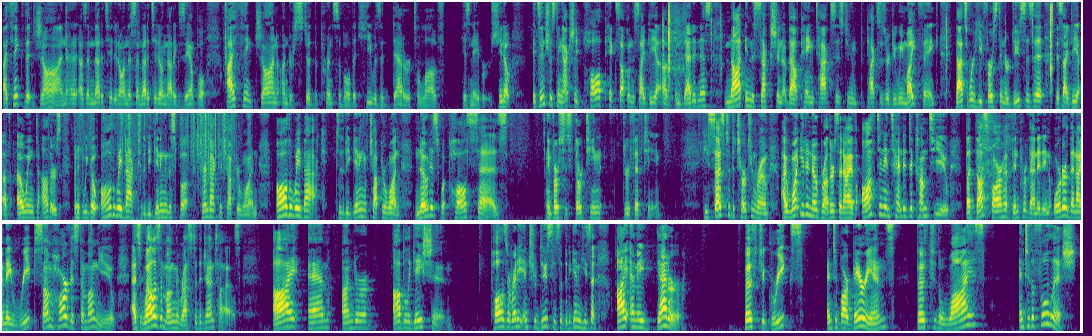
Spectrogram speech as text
I think that John, as I meditated on this, I meditated on that example, I think John understood the principle that he was a debtor to love his neighbors. You know, it's interesting, actually, Paul picks up on this idea of indebtedness, not in the section about paying taxes to whom taxes are due. We might think that's where he first introduces it, this idea of owing to others. But if we go all the way back to the beginning of this book, turn back to chapter 1, all the way back to the beginning of chapter 1, notice what Paul says in verses 13 through 15. He says to the church in Rome, I want you to know, brothers, that I have often intended to come to you, but thus far have been prevented, in order that I may reap some harvest among you, as well as among the rest of the Gentiles. I am under obligation. Paul has already introduced this at the beginning. He said, I am a debtor, both to Greeks and to barbarians, both to the wise and to the foolish.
